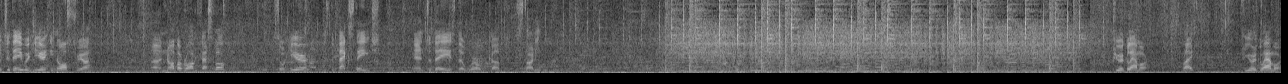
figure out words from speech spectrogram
So today we're here in Austria, uh, Nova Rock Festival. So here is the backstage and today is the World Cup starting. Pure glamour, right? Pure glamour.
